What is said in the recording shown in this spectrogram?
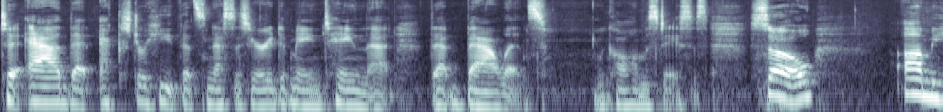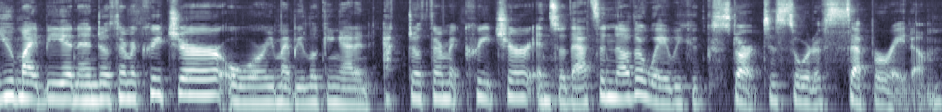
to add that extra heat that's necessary to maintain that, that balance. we call homeostasis. So um, you might be an endothermic creature or you might be looking at an ectothermic creature. And so that's another way we could start to sort of separate them.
